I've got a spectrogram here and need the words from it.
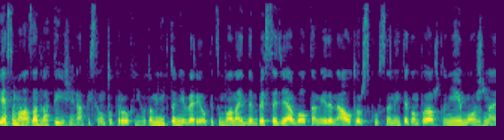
ja som mala za dva týždne napísanú tú prvú knihu, to mi nikto neveril, keď som bola na jednej besede a bol tam jeden autor skúsený, tak on povedal, že to nie je možné.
